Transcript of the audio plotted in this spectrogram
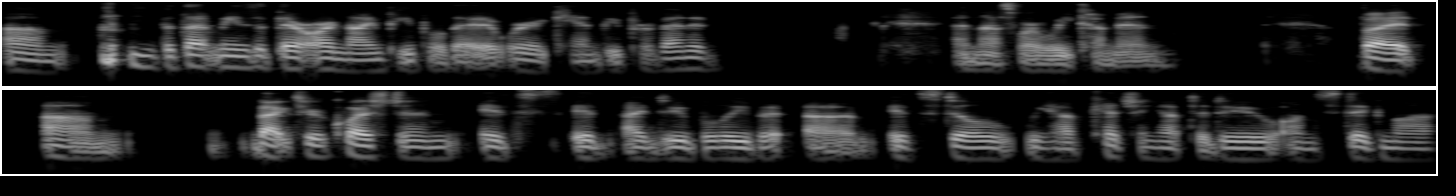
Um, but that means that there are nine people that it, where it can be prevented. And that's where we come in. But um, back to your question, it's it. I do believe it. Uh, it's still we have catching up to do on stigma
